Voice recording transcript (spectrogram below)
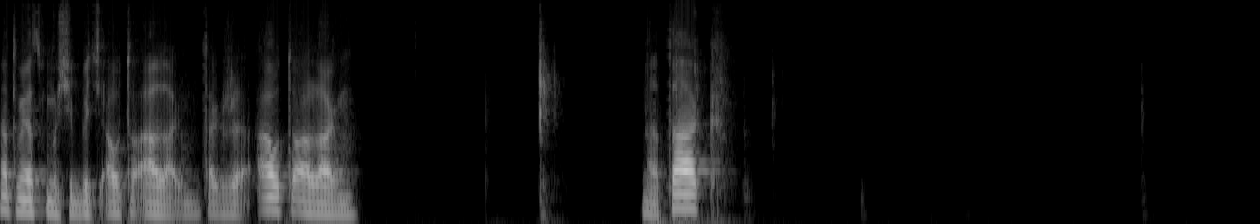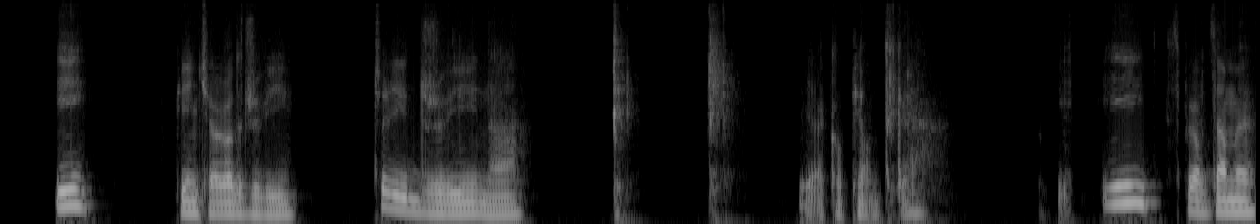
natomiast musi być autoalarm. Także autoalarm na tak. I pięcioro drzwi, czyli drzwi na jako piątkę. I, sprawdzamy,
